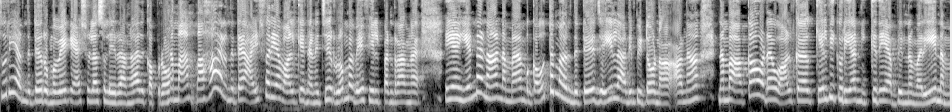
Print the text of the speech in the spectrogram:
சூர்யா இருந்துட்டு ரொம்பவே கேஷுவலா சொல்லிடுறாங்க. அதுக்கப்புறம் நம்ம மகா இருந்துட்டு ஐஸ்வர்யா வாழ்க்கையை நினைச்சு ரொம்பவே ஃபீல் பண்றாங்க. ஏன் என்னன்னா நம்ம கௌதம இருந்துட்டு ஜெயில அனுப்பிட்டோம். நான் ஆனா நம்ம அக்காவோட வாழ்க்கை கேள்விக்குறியா நிக்குதே அப்படின்ற மாதிரி நம்ம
